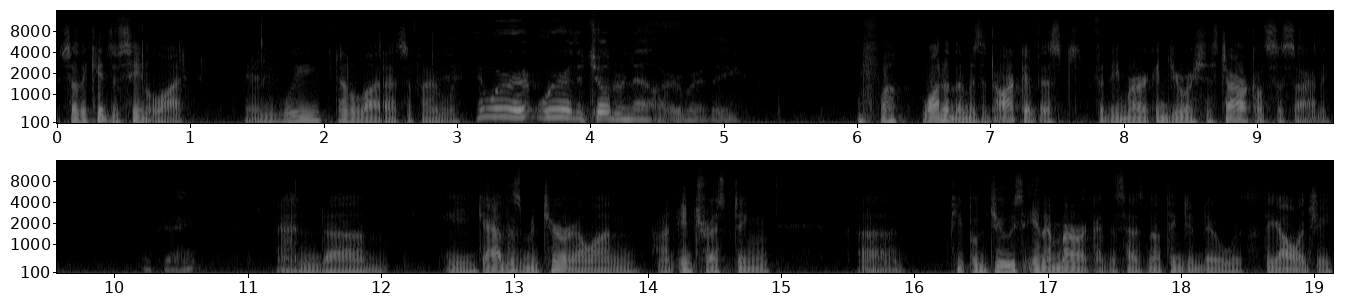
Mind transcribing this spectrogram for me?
so the kids have seen a lot, and we've done a lot as a family. And where, where are the children now? Or where are they? Well, one of them is an archivist for the American Jewish Historical Society. Okay. And um, he gathers material on, on interesting uh, people, Jews in America. This has nothing to do with theology.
